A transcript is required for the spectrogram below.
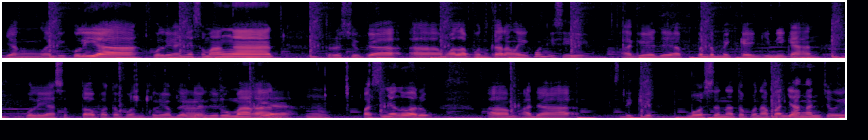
yang lagi kuliah kuliahnya semangat terus juga eh, walaupun sekarang lagi kondisi lagi ada pandemik kayak gini kan kuliah stop ataupun kuliah belajar Hmm. di rumah kan Iya. hmm. pastinya lu harus em, ada sedikit bosen ataupun apa jangan cuy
